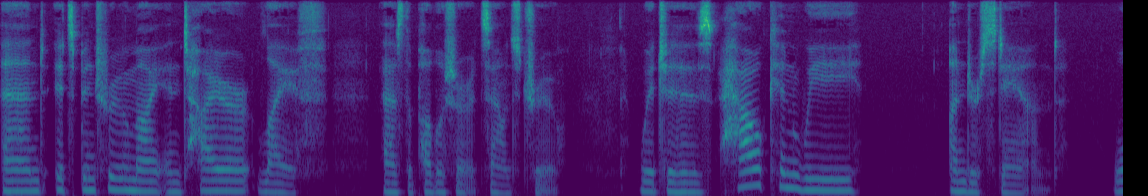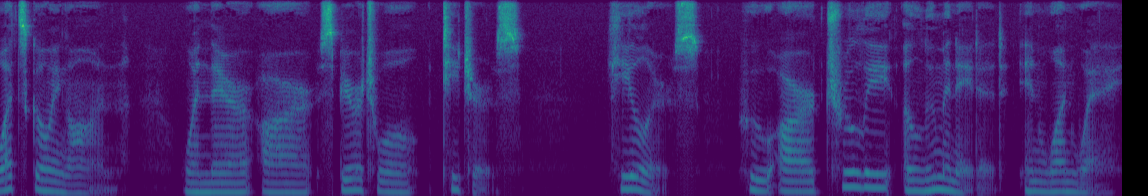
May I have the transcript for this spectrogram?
And it's been true my entire life as the publisher, it Sounds True, which is how can we understand what's going on when there are spiritual teachers, healers, who are truly illuminated in one way.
